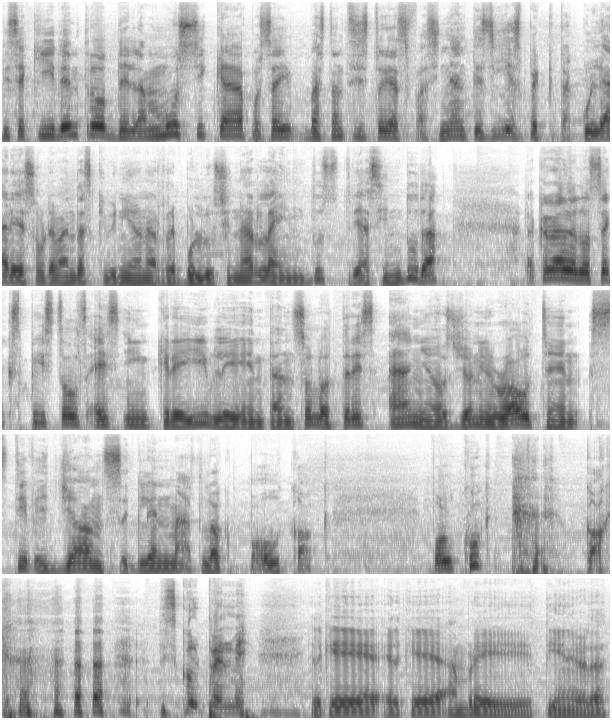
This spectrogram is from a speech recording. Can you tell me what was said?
Dice aquí, dentro de la música, pues hay bastantes historias fascinantes y espectaculares sobre bandas que vinieron a revolucionar la industria, sin duda. La carrera de los Sex Pistols es increíble. En tan solo tres años, Johnny Rotten, Steve Jones, Glenn Matlock, Paul Cook, Paul Cook, Cock, discúlpenme, el que, el que hambre tiene, ¿verdad?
